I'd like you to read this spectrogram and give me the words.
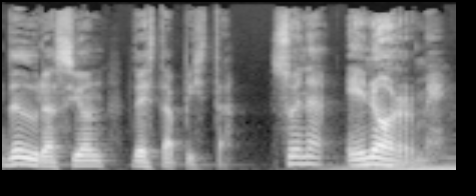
de duración de esta pista. Suena enorme.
